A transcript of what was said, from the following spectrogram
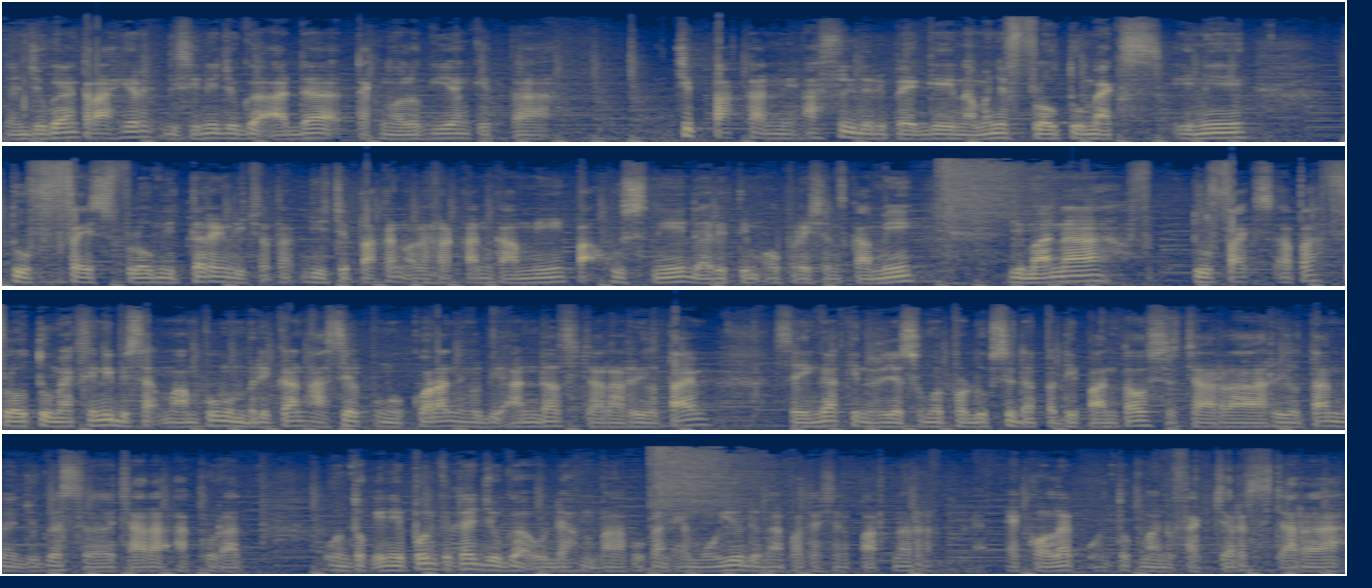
Dan juga yang terakhir di sini juga ada teknologi yang kita ciptakan nih asli dari PG namanya Flow to Max. Ini two phase flow meter yang diciptakan oleh rekan kami Pak Husni dari tim operations kami di mana two fax apa flow to max ini bisa mampu memberikan hasil pengukuran yang lebih andal secara real time sehingga kinerja sumber produksi dapat dipantau secara real time dan juga secara akurat. Untuk ini pun kita juga udah melakukan MOU dengan potential partner Ecolab untuk manufacture secara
